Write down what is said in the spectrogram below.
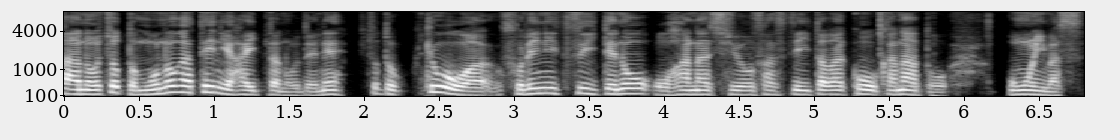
あの、ちょっと物が手に入ったのでね、ちょっと今日はそれについてのお話をさせていただこうかなと思います。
